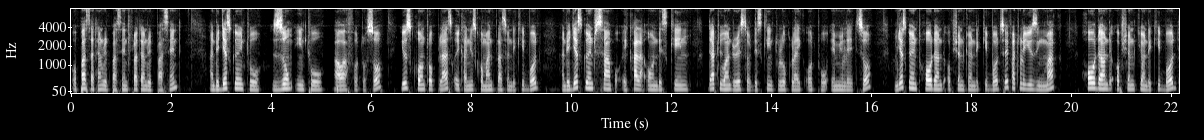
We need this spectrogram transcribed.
opaque at 100%, flat 100%. And we're just going to zoom into our photo. So use Control plus or you can use Command plus on the keyboard. And we're just going to sample a color on the skin that we want the rest of the skin to look like or to emulate. So I'm just going to hold down the option key on the keyboard. So if at all using Mac, hold down the option key on the keyboard.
